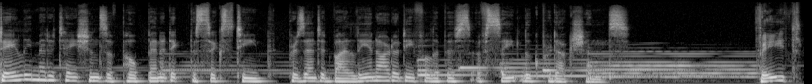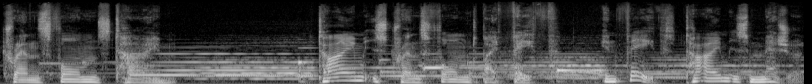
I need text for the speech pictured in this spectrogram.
Daily Meditations of Pope Benedict XVI, presented by Leonardo Defilippis of St. Luke Productions. Faith transforms time. Time is transformed by faith. In faith, time is measured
